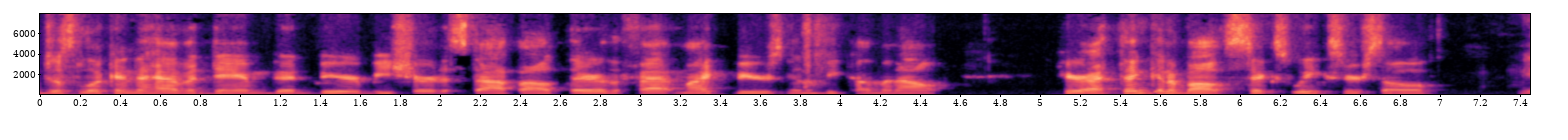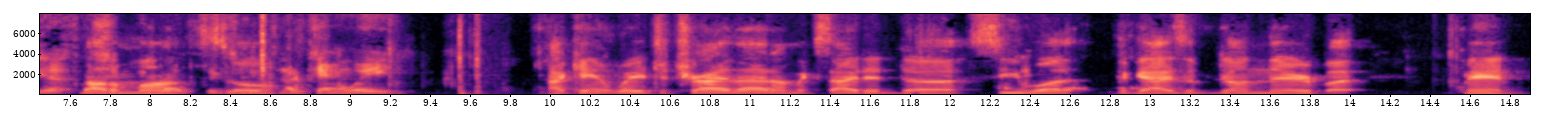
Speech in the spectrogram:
Just looking to have a damn good beer, be sure to stop out there. The Fat Mike beer is going to be coming out here, I think, in about six weeks or so. Yeah, about a month. About so weeks. I can't wait. I can't wait to try that. I'm excited to see what the guys have done there. But man,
